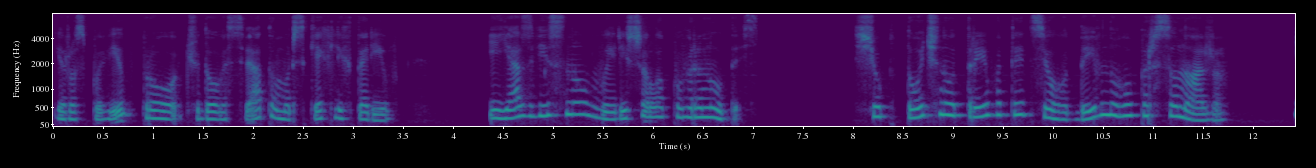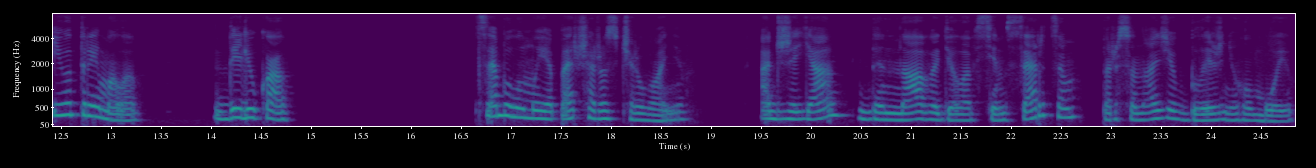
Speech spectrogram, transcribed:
і розповів про чудове свято морських ліхтарів. І я, звісно, вирішила повернутись, щоб точно отримати цього дивного персонажа. І отримала Делюка. Це було моє перше розчарування адже я ненавиділа всім серцем персонажів ближнього бою.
